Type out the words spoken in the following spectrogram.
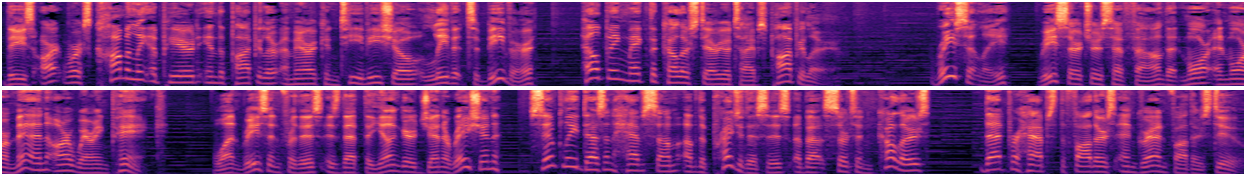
these artworks commonly appeared in the popular American TV show Leave It to Beaver, helping make the color stereotypes popular. Recently, researchers have found that more and more men are wearing pink. One reason for this is that the younger generation simply doesn't have some of the prejudices about certain colors that perhaps the fathers and grandfathers do,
